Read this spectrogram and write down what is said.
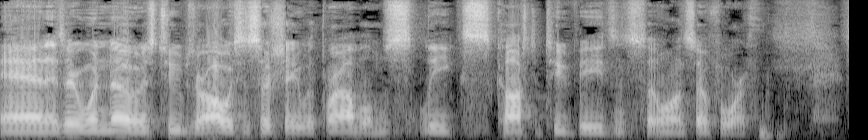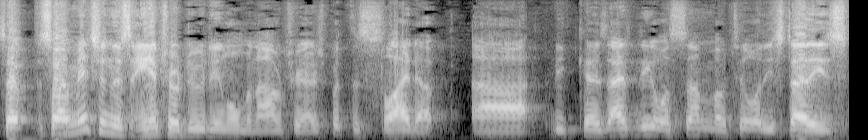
And as everyone knows, tubes are always associated with problems, leaks, cost of tube feeds, and so on and so forth. So, so I mentioned this antroduodenal manometry. I just put this slide up uh, because I deal with some motility studies,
